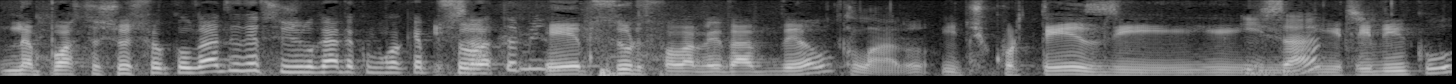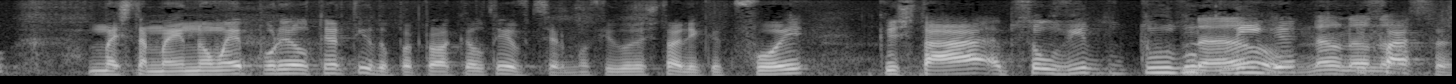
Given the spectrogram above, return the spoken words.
na posse das suas faculdades e deve ser julgada como qualquer pessoa. Exatamente. É absurdo falar da idade dele. Claro. E descortês e, e, e ridículo, mas também não é por ele ter tido o papel que ele teve de ser uma figura histórica que foi, que está absolvido de tudo o que Não, diga não, não, e não. faça.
